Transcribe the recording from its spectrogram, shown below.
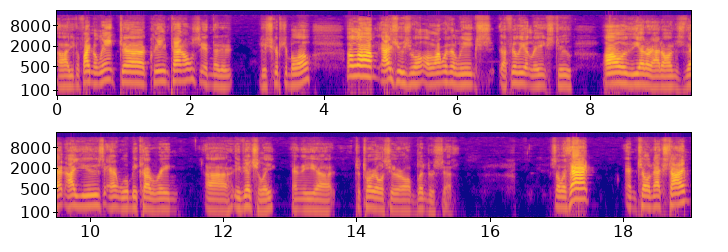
Uh, you can find the link to uh, Clean Panels in the description below, along, as usual, along with the links, affiliate links to all of the other add-ons that I use and will be covering uh, eventually in the uh, tutorials here on Blender Sith. So with that, until next time,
